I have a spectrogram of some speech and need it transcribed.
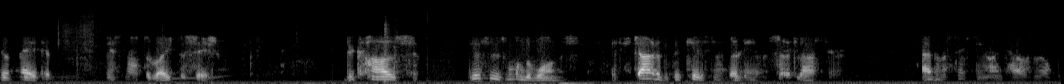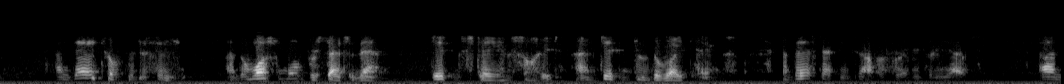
you make, it's not the right decision because this is one of the ones. It started with the kids doing their leaving cert last year, and there were 69,000 of them. And they took the decision, and there was 1% of them didn't stay inside and didn't do the right things. And they set the example for everybody else. And,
